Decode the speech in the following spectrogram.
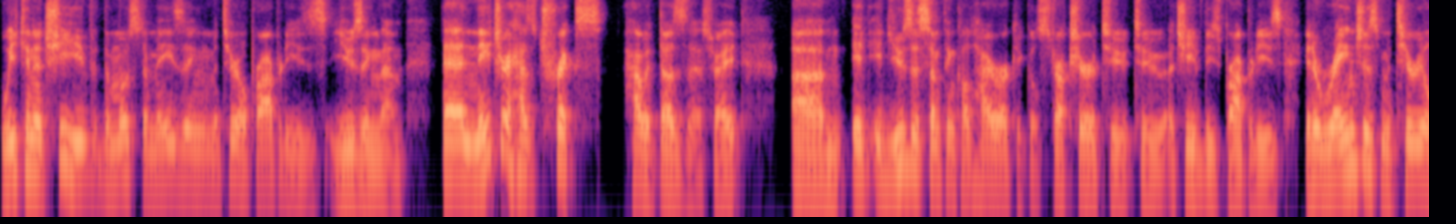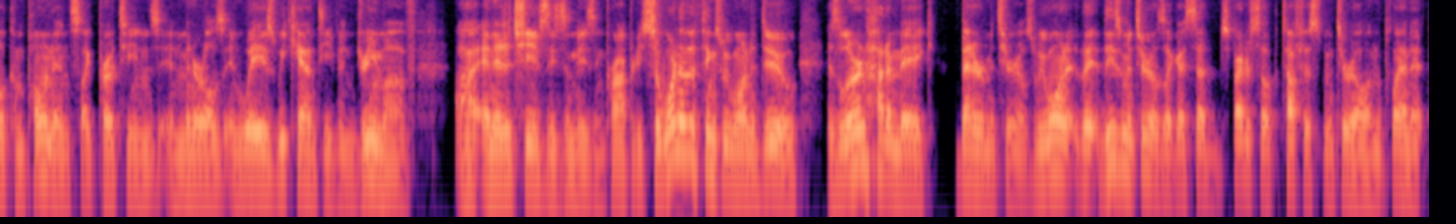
we can achieve the most amazing material properties using them. And nature has tricks how it does this right um, it, it uses something called hierarchical structure to, to achieve these properties. It arranges material components like proteins and minerals in ways we can't even dream of, uh, and it achieves these amazing properties. So one of the things we want to do is learn how to make better materials. We want the, these materials, like I said, spider silk, toughest material on the planet,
